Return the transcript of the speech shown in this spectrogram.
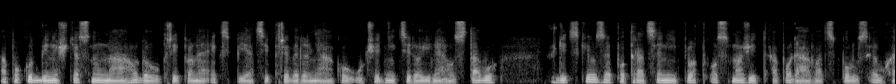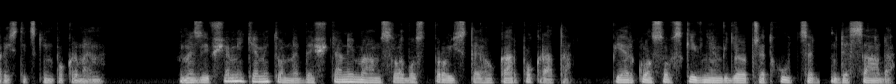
a pokud by nešťastnou náhodou při plné expiaci přivedl nějakou učednici do jiného stavu, vždycky lze potracený plot osmažit a podávat spolu s eucharistickým pokrmem. Mezi všemi těmito nebešťany mám slabost pro jistého Karpokrata. Pierre Klosovský v něm viděl předchůdce Desáda.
